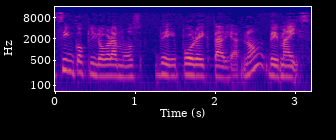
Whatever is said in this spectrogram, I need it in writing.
5 kilogramos de, por hectárea, ¿no? De maíz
